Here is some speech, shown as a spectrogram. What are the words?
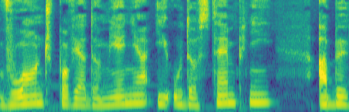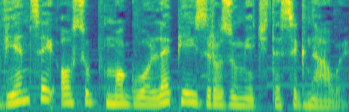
włącz powiadomienia i udostępnij, aby więcej osób mogło lepiej zrozumieć te sygnały.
